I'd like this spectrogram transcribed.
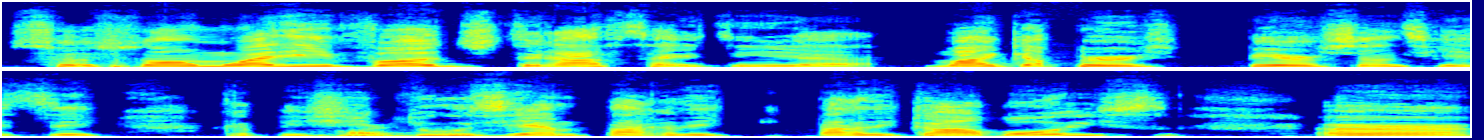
selon moi, les vols du draft, ça a été euh, Michael Pearson, qui a été repêché 12e par les, par les Cowboys. Un,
